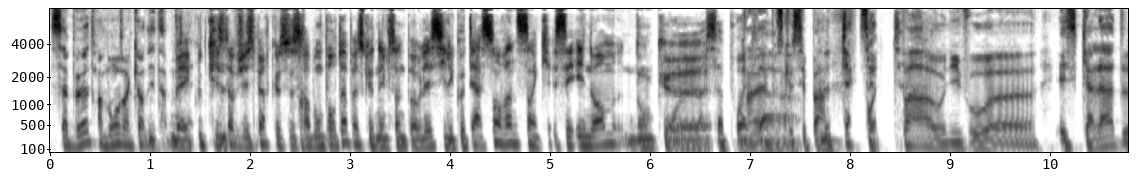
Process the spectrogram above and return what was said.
ça peut être un bon vainqueur d'étape. Bah écoute Christophe, j'espère que ce sera bon pour toi parce que Nelson Paulès, il est coté à 125, c'est énorme. Donc Oh euh, là, ça pourrait être ouais, la- parce que c'est pas- le pas au niveau euh, escalade un,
